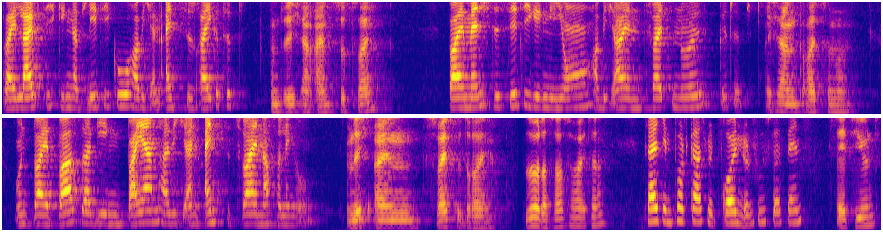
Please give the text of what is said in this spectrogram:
Bei Leipzig gegen Atletico habe ich ein 1 zu 3 getippt. Und ich ein 1 zu 2. Bei Manchester City gegen Lyon habe ich ein 2 zu 0 getippt. Ich ein 3 zu 0. Und bei Barca gegen Bayern habe ich ein 1 zu 2 nach Verlängerung. Und ich ein 2 zu 3. So, das war's für heute. Teilt den Podcast mit Freunden und Fußballfans. Stay tuned.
